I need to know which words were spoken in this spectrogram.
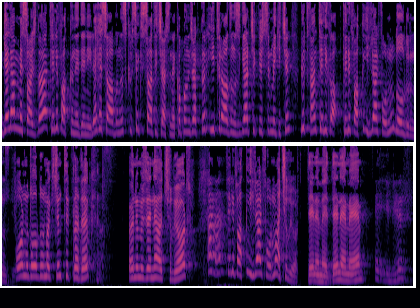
Gelen mesajda telif hakkı nedeniyle hesabınız 48 saat içerisinde kapanacaktır. İtirazınızı gerçekleştirmek için lütfen telif, telif hakkı ihlal formunu doldurunuz diyor. Formu doldurmak için tıkladık. Önümüze ne açılıyor? Hemen telif hakkı ihlal formu açılıyor. Deneme, deneme. 51.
